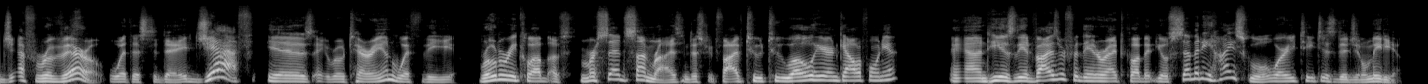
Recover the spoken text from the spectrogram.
Jeff Rivero, with us today. Jeff is a Rotarian with the Rotary Club of Merced Sunrise in District 5220 here in California. And he is the advisor for the Interact Club at Yosemite High School, where he teaches digital media.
